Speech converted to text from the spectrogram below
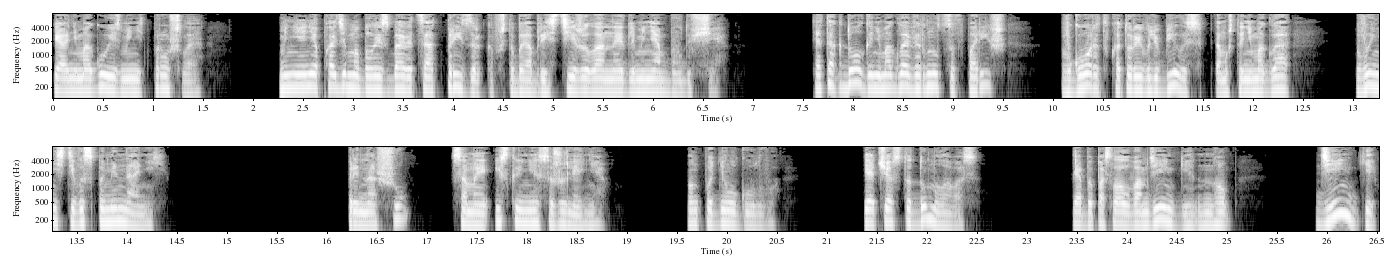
Я не могу изменить прошлое. Мне необходимо было избавиться от призраков, чтобы обрести желанное для меня будущее. Я так долго не могла вернуться в Париж, в город, в который влюбилась, потому что не могла вынести воспоминаний. Приношу самое искреннее сожаление. Он поднял голову. «Я часто думал о вас. Я бы послал вам деньги, но...» «Деньги?»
